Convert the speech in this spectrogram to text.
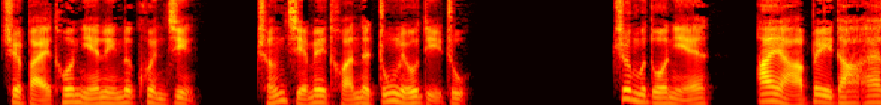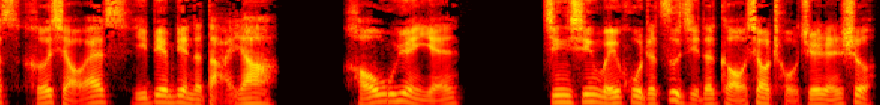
却摆脱年龄的困境，成姐妹团的中流砥柱。这么多年，阿雅被大 S 和小 S 一遍遍的打压，毫无怨言，精心维护着自己的搞笑丑角人设。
